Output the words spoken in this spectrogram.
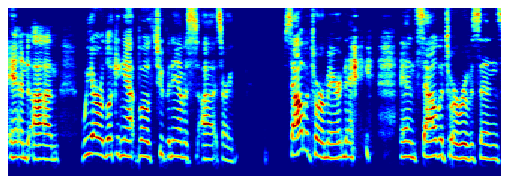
And um, we are looking at both Tupinambus, uh, sorry, Salvator Merianae and Salvator rufescens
